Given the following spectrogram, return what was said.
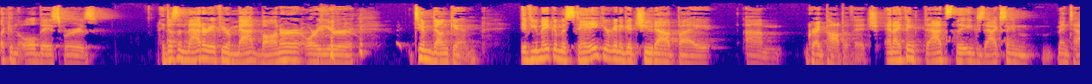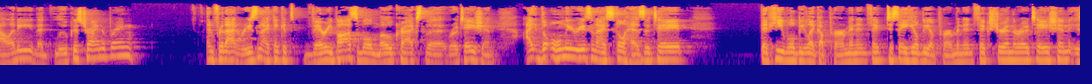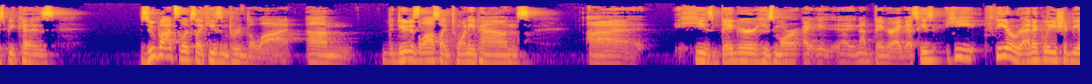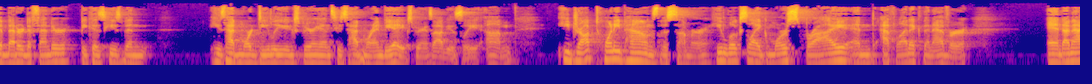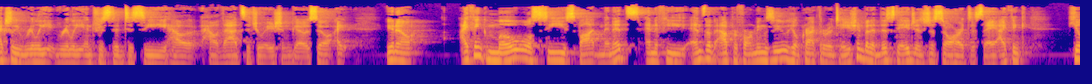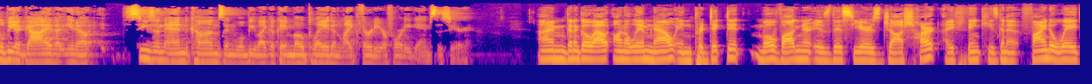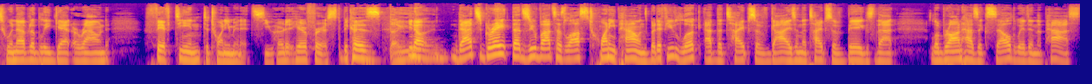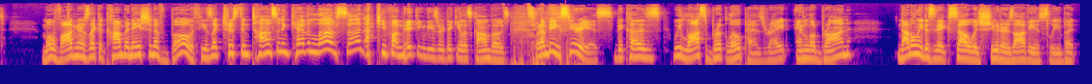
like in the old days Spurs. It doesn't matter if you're Matt Bonner or you're Tim Duncan. If you make a mistake, you're going to get chewed out by um, Gregg Popovich, and I think that's the exact same mentality that Luke is trying to bring. And for that reason, I think it's very possible Mo cracks the rotation. I the only reason I still hesitate that he will be like a permanent fi- to say he'll be a permanent fixture in the rotation is because Zubac looks like he's improved a lot. Um, the dude has lost like 20 pounds. Uh, he's bigger. He's more, I, I, not bigger, I guess. He's, he theoretically should be a better defender because he's been he's had more D League experience. He's had more NBA experience, obviously. Um, he dropped 20 pounds this summer. He looks like more spry and athletic than ever. And I'm actually really, really interested to see how, how that situation goes. So I, you know, I think Mo will see spot minutes, and if he ends up outperforming Zoo, he'll crack the rotation. But at this stage, it's just so hard to say. I think he'll be a guy that you know season end comes and we'll be like, okay, Mo played in like 30 or 40 games this year. I'm going to go out on a limb now and predict it. Mo Wagner is this year's Josh Hart. I think he's going to find a way to inevitably get around 15 to 20 minutes. You heard it here first because, you know, that's great that Zubac has lost 20 pounds. But if you look at the types of guys and the types of bigs that LeBron has excelled with in the past, Mo Wagner is like a combination of both. He's like Tristan Thompson and Kevin Love, son. I keep on making these ridiculous combos, but I'm being serious because we lost Brook Lopez, right? And LeBron, not only does he excel with shooters, obviously, but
